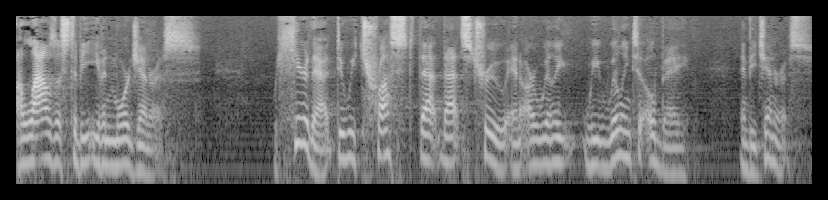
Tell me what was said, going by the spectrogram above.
allows us to be even more generous. We hear that. Do we trust that that's true? And are we, we willing to obey and be generous?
